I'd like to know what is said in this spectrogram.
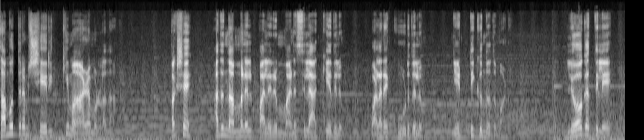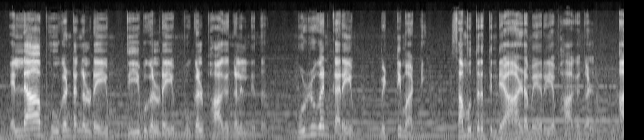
സമുദ്രം ശരിക്കും ആഴമുള്ളതാണ്. പക്ഷേ അത് നമ്മളിൽ പലരും മനസ്സിലാക്കിയതിലും വളരെ കൂടുതലും ഞെട്ടിക്കുന്നതുമാണ്. ലോകത്തിലെ എല്ലാ ഭൂഖണ്ഡങ്ങളുടെയും ദ്വീപുകളുടെയും മുഗൾ ഭാഗങ്ങളിൽ നിന്ന് മുഴുവൻ കരയും വെട്ടിമാട്ടി സമുദ്രത്തിന്റെ ആഴമേറിയ ഭാഗങ്ങൾ ആ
